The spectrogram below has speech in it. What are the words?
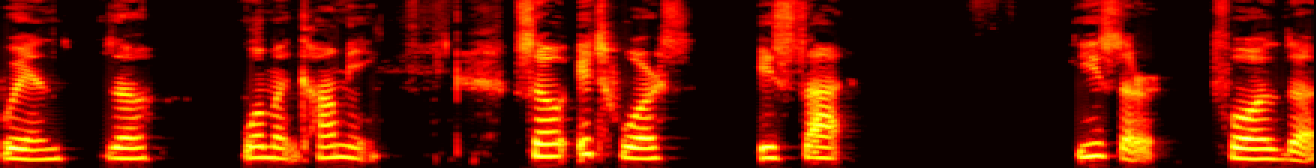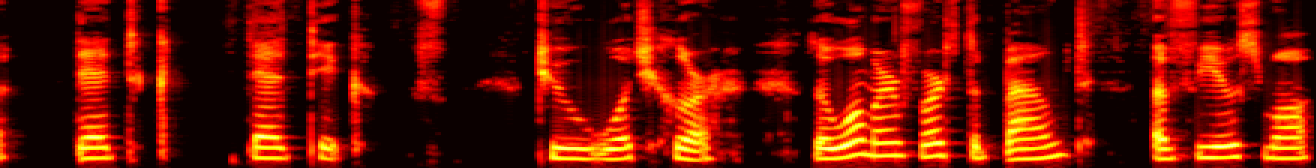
when the woman came in, so it was easier for the detective to watch her. The woman first bought a few small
